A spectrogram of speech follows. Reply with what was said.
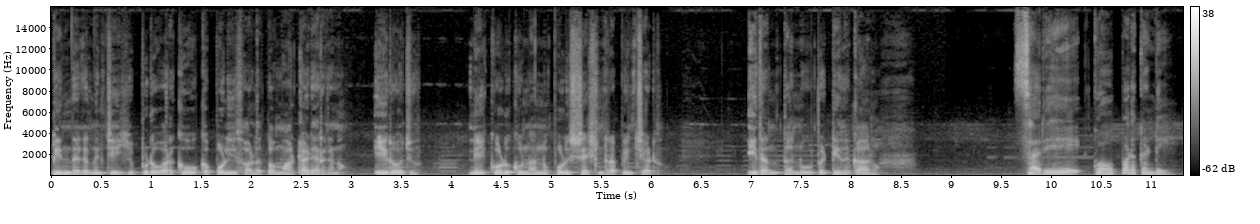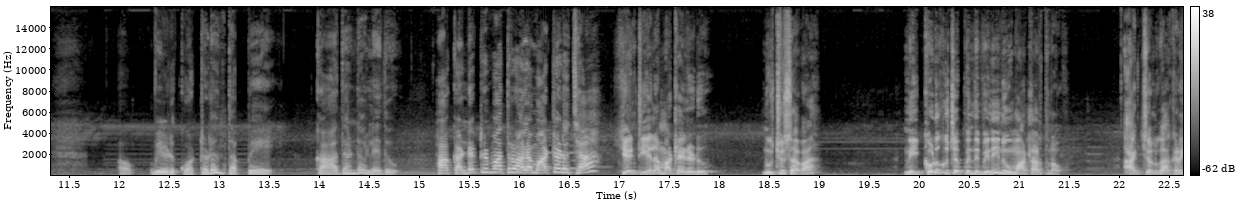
పుట్టిన దగ్గర నుంచి ఇప్పుడు వరకు ఒక పోలీస్ వాళ్ళతో మాట్లాడారగను ఈరోజు నీ కొడుకు నన్ను పోలీస్ స్టేషన్ రప్పించాడు. ఇదంతా నువ్వు పెట్టిన కారం సరే కోప్పడకండి. వీడు కొట్టడం తప్పే కాదండం లేదు. ఆ కండక్టర్ మాత్రం అలా మాట్లాడొచ్చా? ఏంటి ఎలా మాట్లాడాడు? నువ్వు చూసావా? నీ కొడుకు చెప్పింది విని నువ్వు మాట్లాడుతున్నావు. యాక్చువల్గా అక్కడ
